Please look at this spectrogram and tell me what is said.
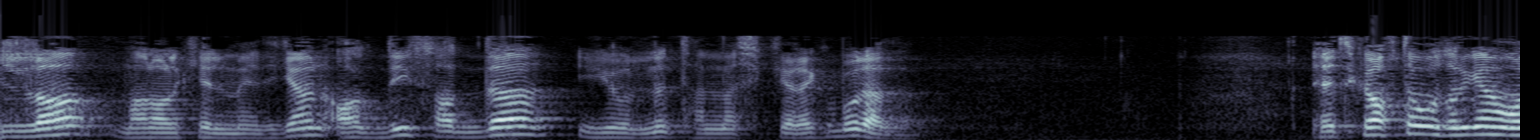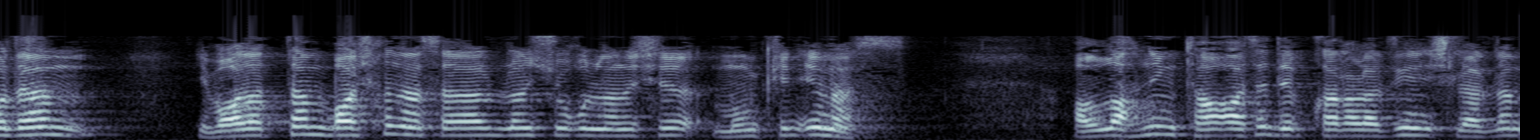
illo malol kelmaydigan oddiy sodda yo'lni tanlash kerak bo'ladi. E'tikofda o'tirgan odam ibodatdan boshqa narsalar bilan shug'ullanishi mumkin emas. Allohning toati deb qaraladigan ishlardan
